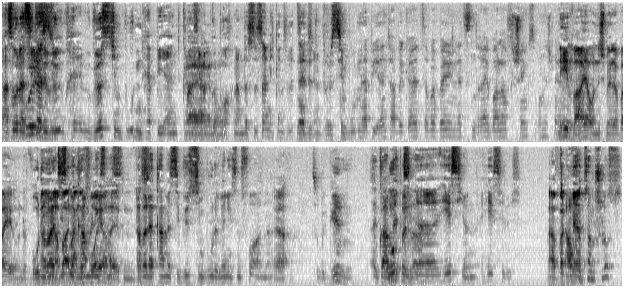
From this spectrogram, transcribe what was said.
Achso, dass cool, sie diese die- Wü- Würstchenbuden-Happy End quasi Ja, ja, genau. abgebrochen haben. Das ist eigentlich ganz witzig. Ne, ja. das Würstchenbuden Happy End habe ich ja jetzt aber bei den letzten drei Ball auf Schenks auch nicht mehr. Nee, erlebt. war ja auch nicht mehr dabei und wurde aber ihn aber lange vorher halten. Aber da kam jetzt die Würstchenbude wenigstens vor, ne? ja. Zu Beginn. Als Sogar mit äh, Häschen, Häschen. Aber was Auch mir, jetzt am Schluss.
